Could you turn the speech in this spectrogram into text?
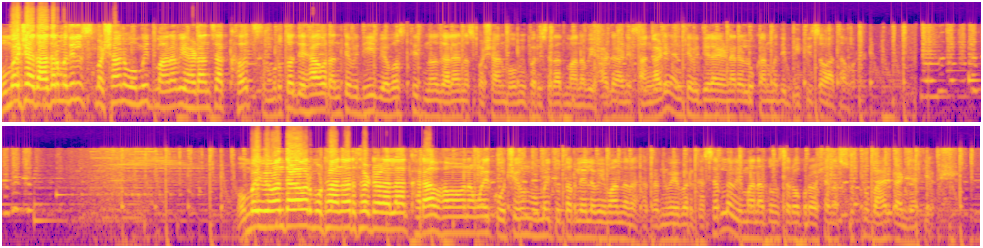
मुंबईच्या दादरमधील स्मशानभूमीत मानवी हाडांचा खच मृतदेहावर अंत्यविधी व्यवस्थित न झाल्यानं स्मशानभूमी परिसरात मानवी हाडं आणि सांगाडे अंत्यविधीला येणाऱ्या लोकांमध्ये भीतीचं वातावरण. मुंबई विमानतळावर मोठा अनर्थ टळाला. खराब हवामानामुळे कोचीहून मुंबईत उतरलेलं विमान रनवेवर घसरलं. विमानातून सर्व प्रवाशांना सुखरूप बाहेर काढण्यात यश.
